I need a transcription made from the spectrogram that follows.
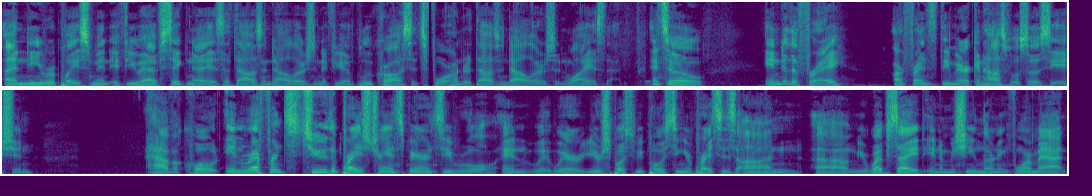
a knee replacement, if you have Cigna, is $1,000, and if you have Blue Cross, it's $400,000. And why is that? And so, into the fray, our friends at the American Hospital Association have a quote in reference to the price transparency rule and w- where you're supposed to be posting your prices on um, your website in a machine learning format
